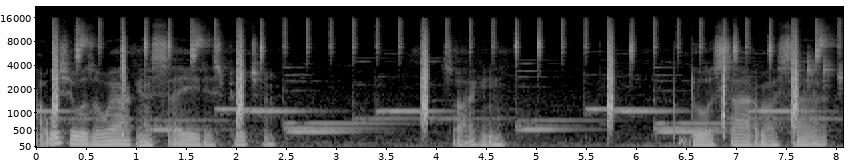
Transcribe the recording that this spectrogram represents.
I wish it was a way I can save this picture so I can do it side by side.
